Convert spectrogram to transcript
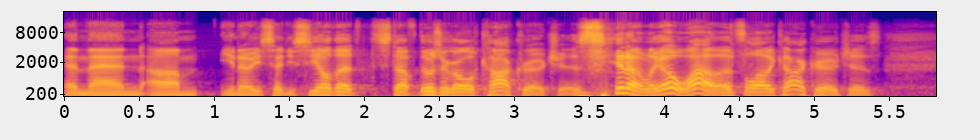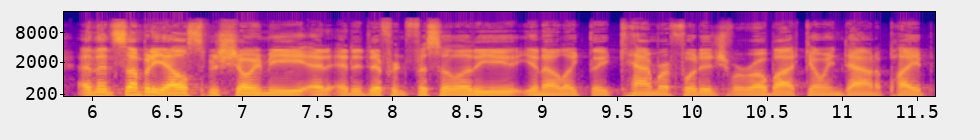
and then um, you know he said, "You see all that stuff? Those are all cockroaches." you know, I'm like, "Oh wow, that's a lot of cockroaches." And then somebody else was showing me at, at a different facility, you know, like the camera footage of a robot going down a pipe.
